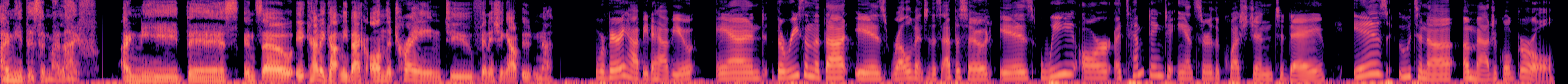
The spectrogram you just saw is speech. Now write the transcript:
i need this in my life. I need this. And so it kind of got me back on the train to finishing out utena We're very happy to have you. And the reason that that is relevant to this episode is we are attempting to answer the question today Is Utena a magical girl?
